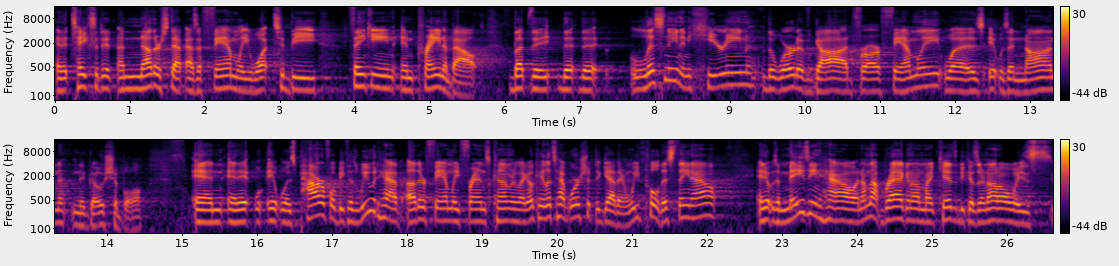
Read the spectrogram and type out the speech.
And it takes it another step as a family what to be thinking and praying about. But the, the, the listening and hearing the word of God for our family was it was a non-negotiable. And, and it, it was powerful because we would have other family friends come and like, okay, let's have worship together. And we'd pull this thing out. And it was amazing how, and I'm not bragging on my kids because they're not always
